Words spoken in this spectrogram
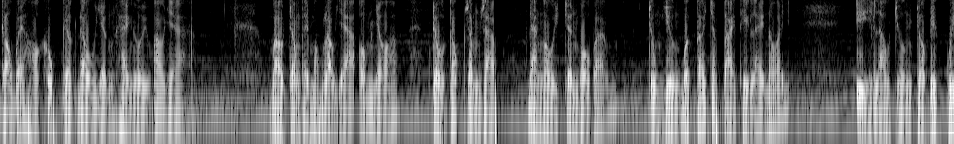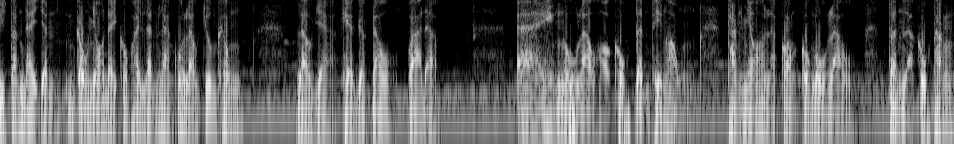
Cậu bé họ khúc gật đầu dẫn hai người vào nhà vào trong thấy một lão già ốm nhỏ trâu tóc rậm rạp đang ngồi trên bộ ván. Trùng dương bước tới chắp tay thi lễ nói y lão trưởng cho biết quý tánh đại danh cậu nhỏ đây có phải lệnh lang của lão trưởng không? Lão già khẽ gật đầu và đáp Ê, ngu lão họ khúc tên thiên hồng thằng nhỏ là con của ngu lão tên là khúc thắng.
